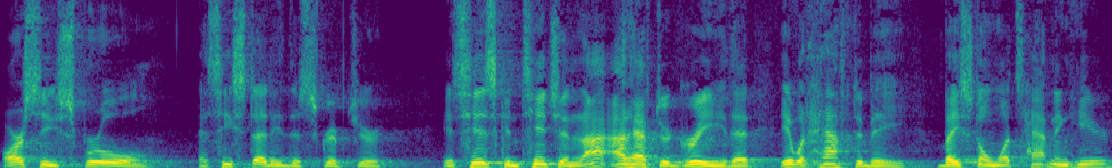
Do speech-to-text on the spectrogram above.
R.C. Sproul, as he studied this scripture, it's his contention, and I, would have to agree that it would have to be, based on what's happening here,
